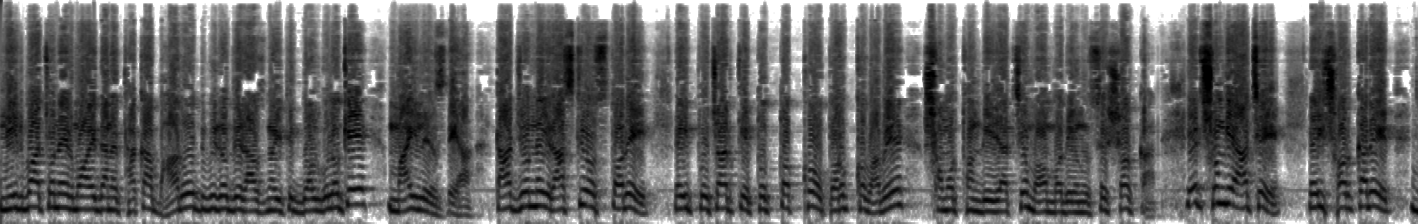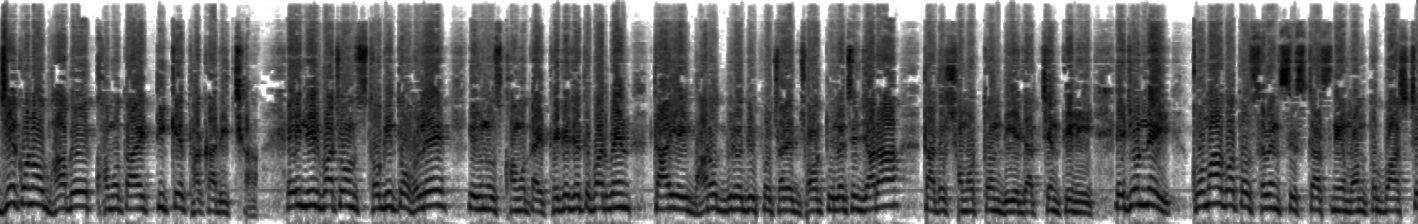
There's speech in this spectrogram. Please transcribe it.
নির্বাচনের ময়দানে থাকা ভারত বিরোধী রাজনৈতিক দলগুলোকে মাইলেজ দেয়া। তার জন্যই রাষ্ট্রীয় স্তরে এই প্রচারকে প্রত্যক্ষ ও পরোক্ষভাবে সমর্থন দিয়ে যাচ্ছে মোহাম্মদ ইউনুসের সরকার। এর সঙ্গে আছে এই সরকারের যে কোনো ভাবে ক্ষমতায় টিকে থাকার ইচ্ছা। এই নির্বাচন স্থগিত হলে ইউনুস ক্ষমতায় থেকে যেতে পারবেন। তাই এই ভারত বিরোধী প্রচারের ঝড় তুলেছে যারা, তাদের সমর্থন দিয়ে যাচ্ছেন তিনি। এই জন্যই ক্রমাগত সেভেন সিস্টার্স নিয়ে মন্তব্য আসছে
